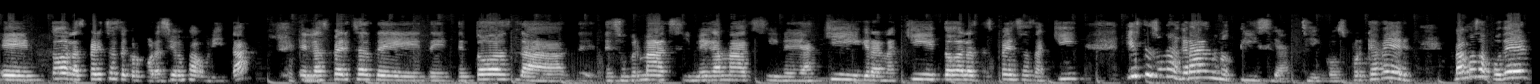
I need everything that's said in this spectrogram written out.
en todas las perchas de corporación favorita, en las perchas de, de, de todas la de, de Supermaxi, Mega Maxi, de aquí, Gran aquí, todas las despensas de aquí. Y esta es una gran noticia, chicos, porque a ver, vamos a poder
